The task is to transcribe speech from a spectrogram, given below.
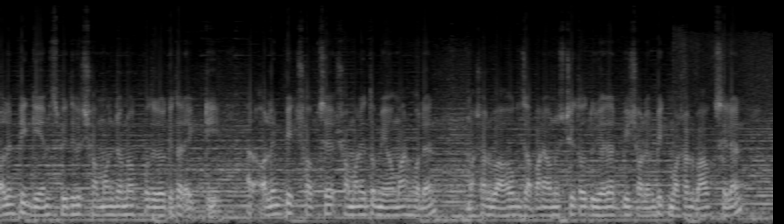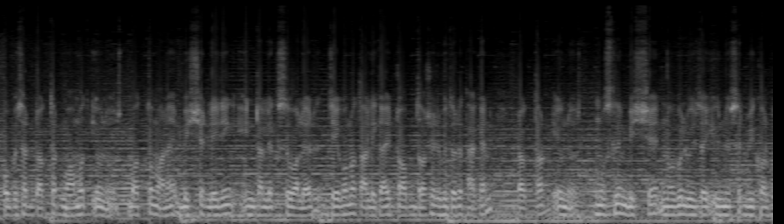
অলিম্পিক গেমস পৃথিবীর সম্মানজনক প্রতিযোগিতার একটি আর অলিম্পিক সবচেয়ে সম্মানিত মেহমান হলেন মশাল বাহক জাপানে অনুষ্ঠিত দুই হাজার বিশ অলিম্পিক মশাল বাহক ছিলেন প্রফেসর ডক্টর মোহাম্মদ ইউনুস। বর্তমানে বিশ্বের লিডিং ইন্টালেকচুয়ালের যে কোনো তালিকায় টপ দশের ভিতরে থাকেন ডক্টর ইউনুস। মুসলিম বিশ্বে নোবেল বিজয় ইউনুসের বিকল্প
